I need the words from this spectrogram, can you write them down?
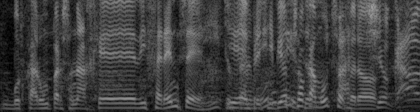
buscar un personaje diferente. Sí, y en principio choca mucho, pero, chocado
